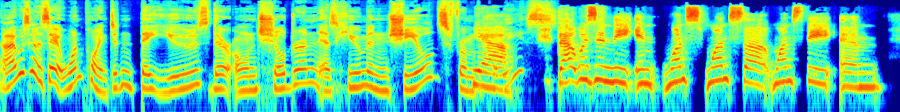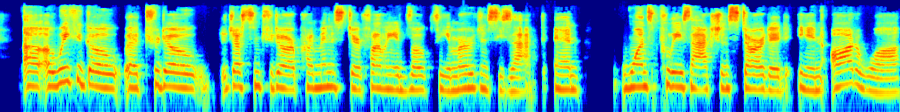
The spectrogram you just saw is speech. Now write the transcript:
I was going to say at one point, didn't they use their own children as human shields from yeah, police? That was in the in once once uh, once the um uh, a week ago, uh, Trudeau, Justin Trudeau, our prime minister, finally invoked the Emergencies Act, and once police action started in Ottawa,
